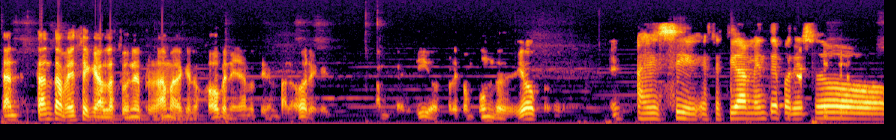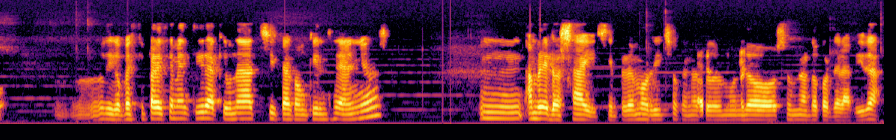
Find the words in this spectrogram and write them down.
Tan- tan- tantas veces que hablas tú en el programa de que los jóvenes ya no tienen valores, que están perdidos por esos mundos de Dios. Ay, sí, efectivamente, por eso digo, es que parece mentira que una chica con 15 años, mm, hombre, los hay, siempre lo hemos dicho que no todo el mundo son unos locos de la vida,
